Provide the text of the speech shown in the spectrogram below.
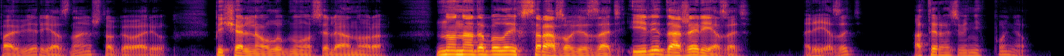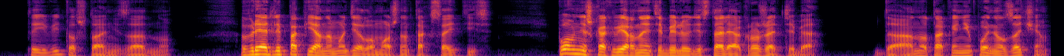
«Поверь, я знаю, что говорю», — печально улыбнулась Элеонора. «Но надо было их сразу вязать или даже резать». «Резать? А ты разве не понял? Ты видел, что они заодно? Вряд ли по пьяному делу можно так сойтись. Помнишь, как верные тебе люди стали окружать тебя?» «Да, но так и не понял, зачем.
